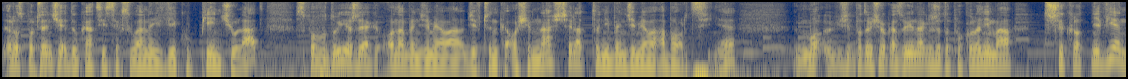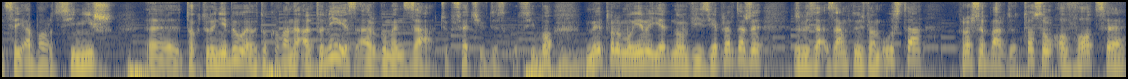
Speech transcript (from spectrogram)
rozpoczęcie edukacji seksualnej w wieku 5 lat spowoduje, że jak ona będzie miała dziewczynka 18 lat, to nie będzie miała aborcji, nie? Mo, potem się okazuje nagle, że to pokolenie ma trzykrotnie więcej aborcji niż to, które nie było edukowane, ale to nie jest argument za czy przeciw dyskusji, bo my promujemy jedną wizję, prawda, że żeby za, zamknąć wam usta, proszę bardzo, to są owoce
